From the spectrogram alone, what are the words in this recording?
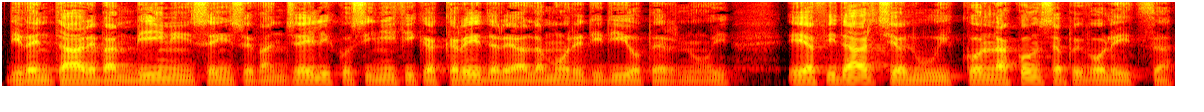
Diventare bambini in senso evangelico significa credere all'amore di Dio per noi e affidarci a Lui con la consapevolezza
